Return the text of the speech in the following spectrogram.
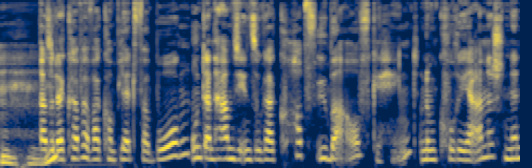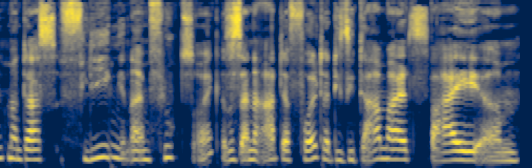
Mhm. Also der Körper war komplett verbogen und dann haben sie ihn sogar kopfüber aufgehängt. Und im Koreanischen nennt man das Fliegen in einem Flugzeug. Das ist eine Art der Folter, die sie damals bei ähm,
